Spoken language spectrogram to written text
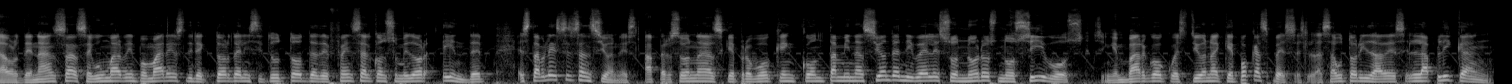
La ordenanza, según Marvin Pomares, director del Instituto de Defensa del Consumidor INDEP, establece sanciones a personas que provoquen contaminación de niveles sonoros nocivos. Sin embargo, cuestiona que pocas veces las autoridades la aplican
